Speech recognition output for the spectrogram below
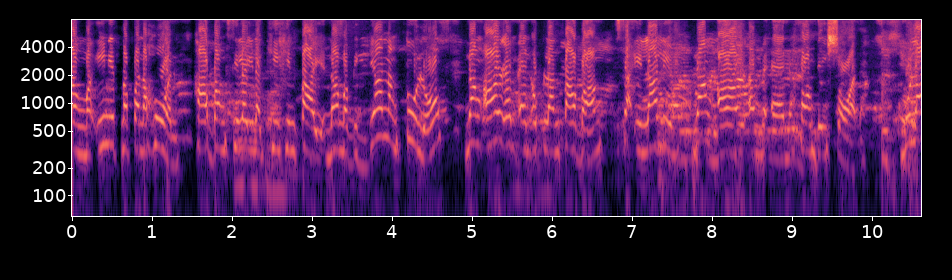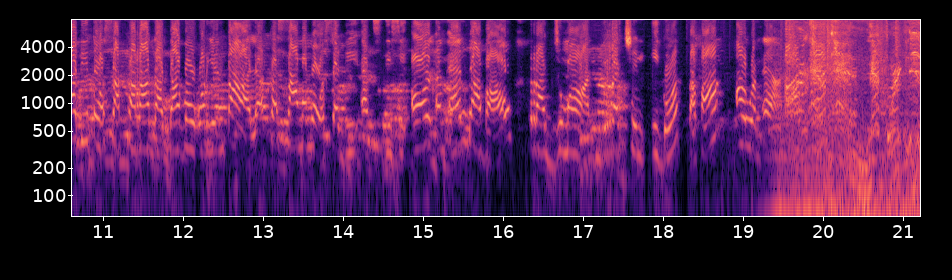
ang mainit na panahon habang sila'y naghihintay na mabigyan ng tulong ng RMN Uplan Tabang sa ilalim ng RMN Foundation. Mula dito sa Caraga, Davao Oriental, kasama mo sa DXDC RMN Davao, Radyoman, Rachel Igot, Tapa, RMN. RMN Network News.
